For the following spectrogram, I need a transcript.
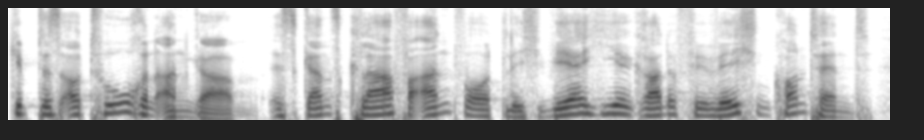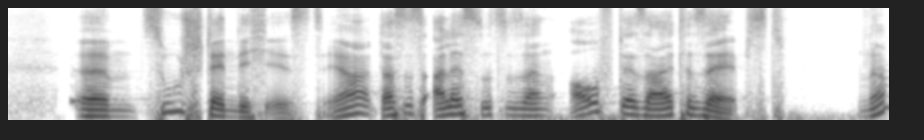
Gibt es Autorenangaben? Ist ganz klar verantwortlich, wer hier gerade für welchen Content ähm, zuständig ist. Ja, das ist alles sozusagen auf der Seite selbst. Ne?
